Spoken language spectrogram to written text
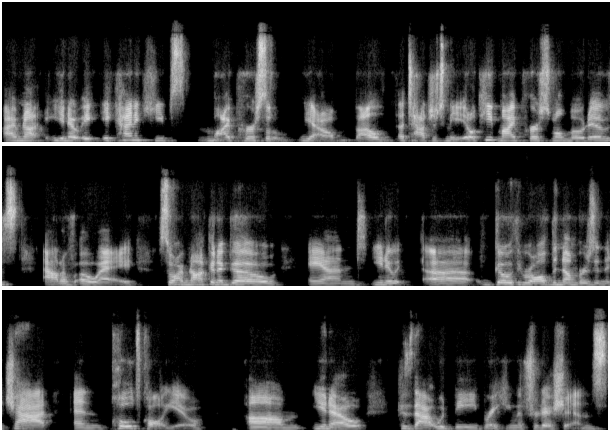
i'm not you know it, it kind of keeps my personal you know i'll attach it to me. It'll keep my personal motives out of oa so i'm not going to go and you know uh, go through all the numbers in the chat and cold call you um you know because that would be breaking the traditions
